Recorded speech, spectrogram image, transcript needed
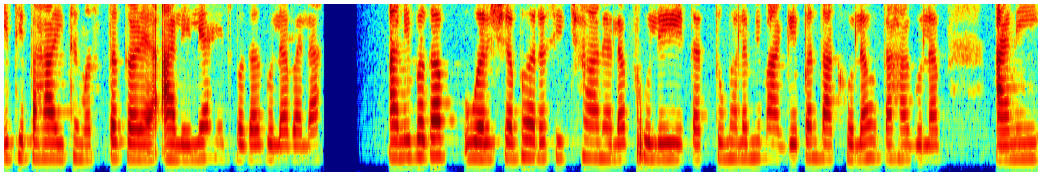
इथे पहा इथे मस्त कळ्या आलेल्या आहेत बघा गुलाबाला. आणि बघा वर्षभर अशी छान याला फुले येतात. तुम्हाला मी मागे पण दाखवला होता हा गुलाब. आणि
